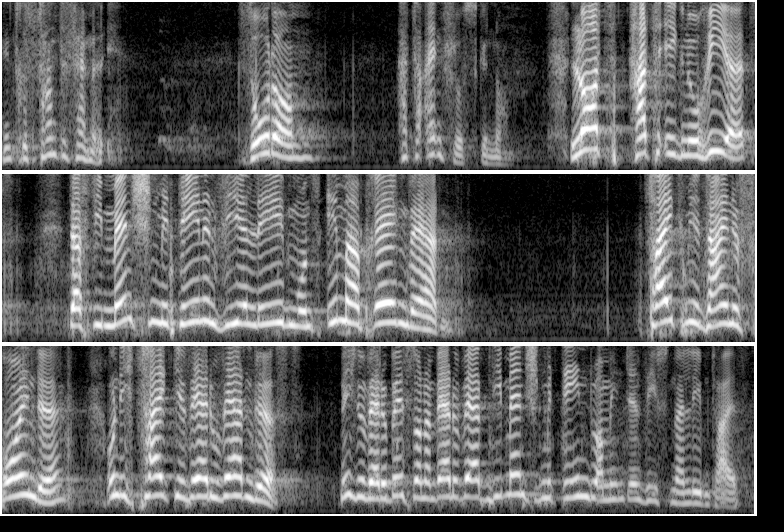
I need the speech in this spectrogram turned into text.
Interessante Family. Sodom hatte Einfluss genommen. Lot hatte ignoriert, dass die Menschen, mit denen wir leben, uns immer prägen werden. Zeig mir deine Freunde und ich zeig dir, wer du werden wirst. Nicht nur wer du bist, sondern wer du werden. Die Menschen, mit denen du am intensivsten dein Leben teilst,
